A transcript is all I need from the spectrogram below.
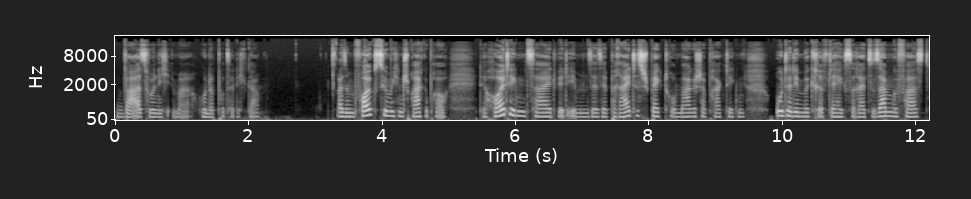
war es wohl nicht immer hundertprozentig klar. Also im volkstümlichen Sprachgebrauch der heutigen Zeit wird eben ein sehr, sehr breites Spektrum magischer Praktiken unter dem Begriff der Hexerei zusammengefasst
